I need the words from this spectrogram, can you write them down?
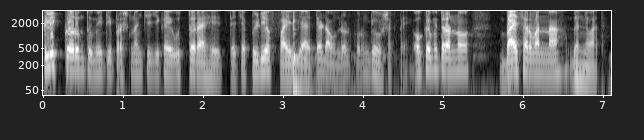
क्लिक करून तुम्ही ती प्रश्नांची जी काही उत्तर आहेत त्याच्या पी डी एफ फाईल ज्या आहेत त्या डाउनलोड करून घेऊ शकताय. ओके मित्रांनो बाय सर्वांना. धन्यवाद.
